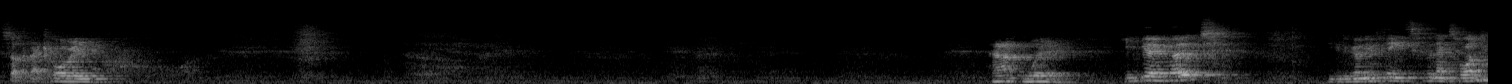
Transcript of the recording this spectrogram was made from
Suck that core in. Halfway. Keep going, folks. You're going to go on your feet for the next one.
